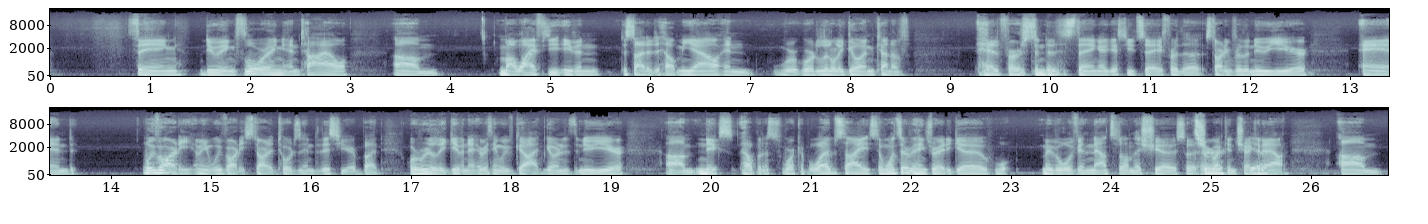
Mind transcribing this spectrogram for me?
thing, doing flooring and tile. Um, my wife even decided to help me out, and we're, we're literally going kind of head first into this thing, I guess you'd say, for the starting for the new year. And we've already, I mean, we've already started towards the end of this year, but we're really giving it everything we've got going into the new year. Um, Nick's helping us work up a website. So once everything's ready to go, we'll, maybe we'll even announce it on this show so Sure, everybody can check it out. Um,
